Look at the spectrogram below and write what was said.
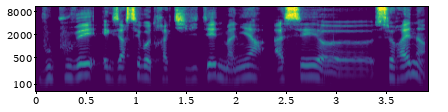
vous pouvez exercer votre activité de manière assez euh, sereine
